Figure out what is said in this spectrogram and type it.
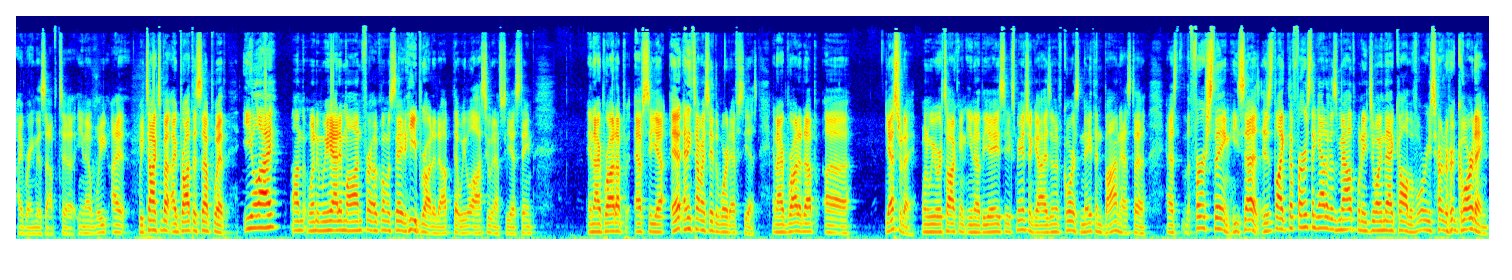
I bring this up to, you know, we I we talked about I brought this up with Eli on when we had him on for Oklahoma State. He brought it up that we lost to an FCS team. And I brought up FCS anytime I say the word FCS. And I brought it up uh yesterday when we were talking, you know, the AAC expansion guys, and of course Nathan Bond has to has the first thing he says is like the first thing out of his mouth when he joined that call before we started recording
